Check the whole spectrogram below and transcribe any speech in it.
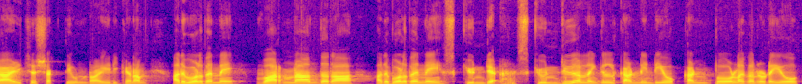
കാഴ്ചശക്തി ഉണ്ടായിരിക്കണം. അതുപോലെ തന്നെ വർണാന്തത അതുപോലെ തന്നെ സ്ക്യുൻഡ് സ്ക്യുൻഡ് അല്ലെങ്കിൽ കണ്ണിന്റെയോ കൺപോളകളുടെയോ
